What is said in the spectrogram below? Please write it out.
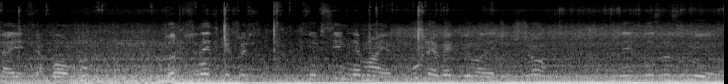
виходить бомба. Тут пшеницьке щось зовсім немає. Кури виклювали чи що, не, не зрозуміло.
